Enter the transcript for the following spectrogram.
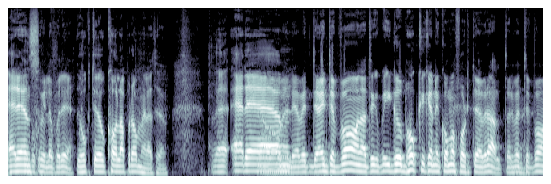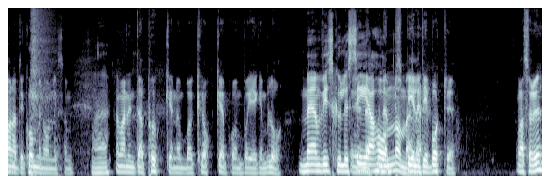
Är det en... Skylla på det. Du åkte och kollade på dem hela tiden? Eh, Är det... Ja, jag, vet, jag är inte van att... I gubbhockey kan det komma folk överallt. Och jag är inte van att det kommer någon liksom... Nej. När man inte har pucken och bara krockar på en på egen blå. Men vi skulle se när, När honom spelet eller? är bortre. Vad sa du?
